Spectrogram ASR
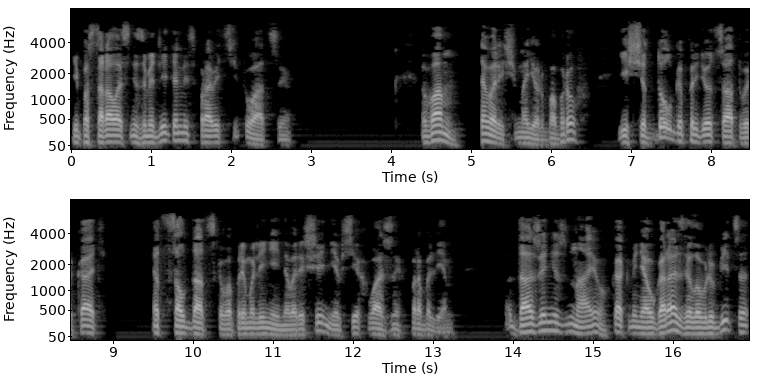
и постаралась незамедлительно исправить ситуацию. Вам, товарищ майор Бобров, еще долго придется отвыкать от солдатского прямолинейного решения всех важных проблем. Даже не знаю, как меня угораздило влюбиться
